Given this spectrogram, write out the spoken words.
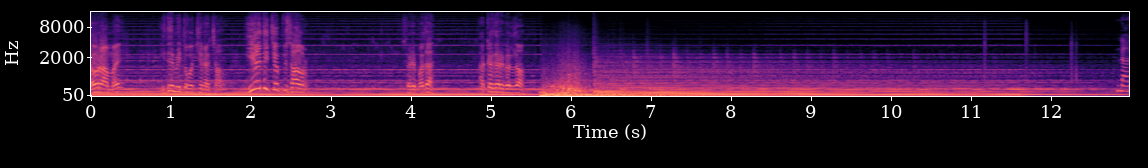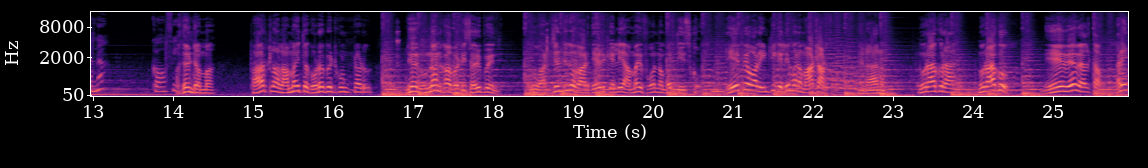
ఎవరా అమ్మాయి? ఇదే మీతో వచ్చిన చావు. ఏది చెప్పి సావరు? సరే పద. అక్క దగ్గరికి వెళ్దాం. నాన్న కాఫీ. అదేంటమ్మా? పార్క్లో వాళ్ళ అమ్మాయితో గొడవ పెట్టుకుంటున్నాడు. నేను ఉన్నాను కాబట్టి సరిపోయింది. నువ్వు అర్జెంటుగా వాడి దగ్గరికి వెళ్ళి అమ్మాయి ఫోన్ నంబర్ తీసుకో. రేపే వాళ్ళ ఇంటికి వెళ్ళి మనం మాట్లాడతాం. నేను రాను. నువ్వు రాకురా నువ్వు రాకు. మేమే వెళ్తాం. అరే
